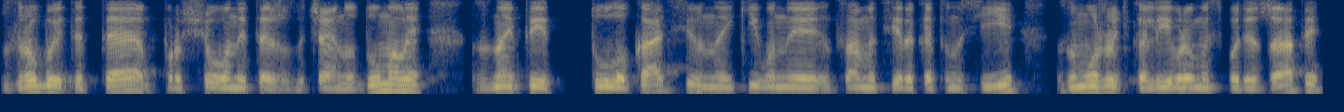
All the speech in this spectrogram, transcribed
зробити те, про що вони теж звичайно думали, знайти ту локацію, на якій вони саме ці ракетоносії зможуть калібрами споряджати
